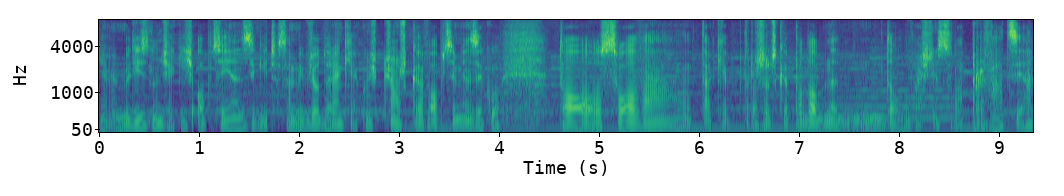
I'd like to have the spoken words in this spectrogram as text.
nie wiem, liznąć jakiś obcy język i czasami wziął do ręki jakąś książkę w obcym języku, to słowa takie troszeczkę podobne do właśnie słowa prefacja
